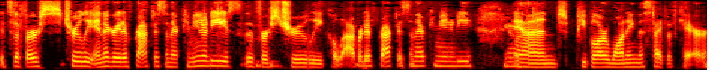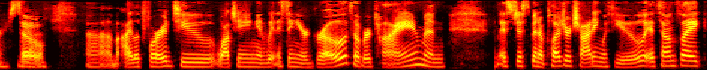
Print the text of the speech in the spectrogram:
it's the first truly integrative practice in their community. It's the 1st mm-hmm. truly collaborative practice in their community. Yeah. And people are wanting this type of care. So, yeah. um, I look forward to watching and witnessing your growth over time. And It's just been a pleasure chatting with you. It sounds like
